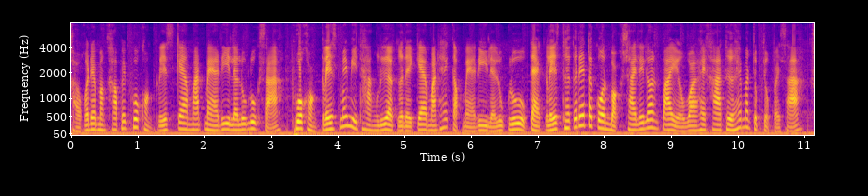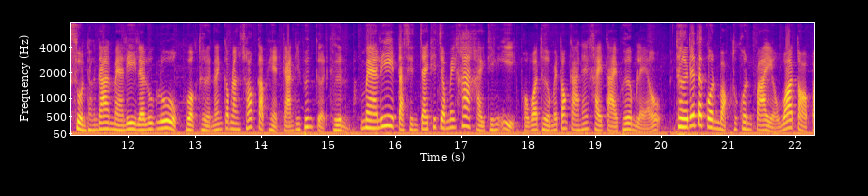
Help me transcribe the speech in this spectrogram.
เขาก็ได้บังคับให้พวกของเกรซแก้มัดแมรี่และลูกๆซะพวกของเกรซไม่มีทางเลือกก็เลยแก้มัดให้กับแมรี่และลูกๆ แต่เกรซเธอก็ได้ตะโกนบอกชายไลลอนไปว่าให้ฆ่าเธอให้มันจบๆไปซะ ส่วนทางด้านแมรี่และลูกๆ พวกเธอนั้นกำลังช็อกกับเหตุการณ์ที่เพิ่งเกิดขึ้น แมรี่ตัดสินใจที่จะไม่ฆ่าใครทิ้งอีก เพราะว่าเธอไม่ต้องการให้ใครตายเพิ่มแล้ว เธอได้ตะโกนบอกทุกคนไปว่าต่อไป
